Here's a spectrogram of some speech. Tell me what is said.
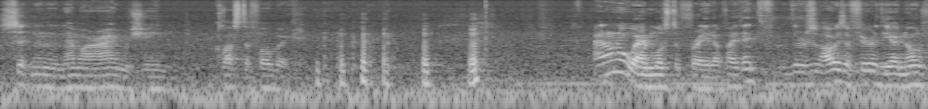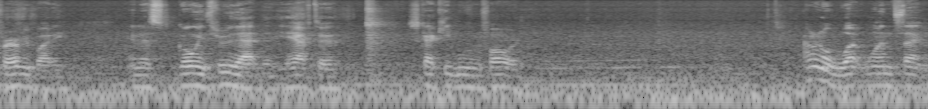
Sitting in an MRI machine, claustrophobic. I don't know what I'm most afraid of. I think there's always a fear of the unknown for everybody, and it's going through that that you have to just gotta keep moving forward. I don't know what one thing.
